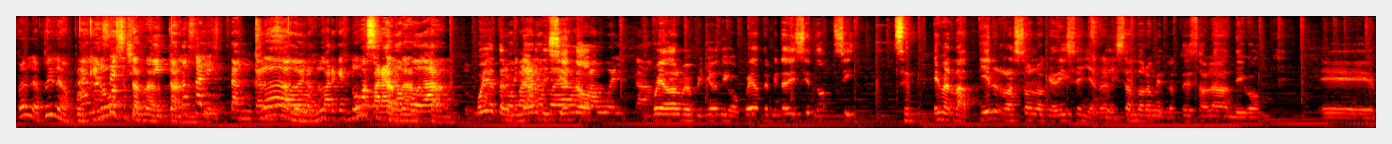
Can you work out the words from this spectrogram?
vale la pena, porque Además no vas a tardar chiquito, tanto. No salís tan Claro, cansado de los no- parques no como vas a para no tardar poder, tanto. Voy a terminar no diciendo, voy a dar mi opinión, digo, voy a terminar diciendo, sí, se- es verdad, tiene razón lo que dicen y analizándolo mientras ustedes hablaban, digo, eh,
